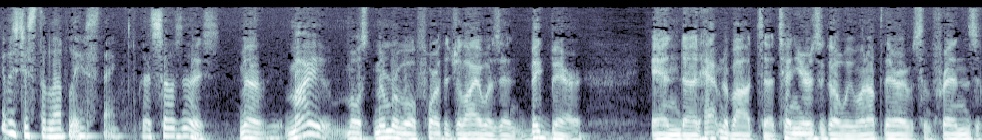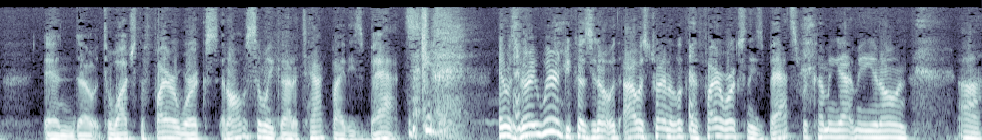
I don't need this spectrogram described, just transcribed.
it was just the loveliest thing. That sounds nice. Yeah, my most memorable Fourth of July was in Big Bear, and uh, it happened about uh, ten years ago. We went up there with some friends, and uh, to watch the fireworks, and all of a sudden we got attacked by these bats. and it was very weird because you know I was trying to look at the fireworks, and these bats were coming at me, you know, and uh,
